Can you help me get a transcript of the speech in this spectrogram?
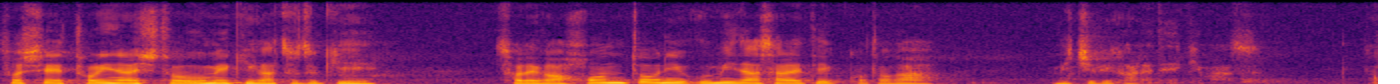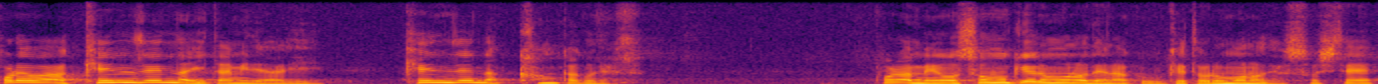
そして鳥なしとうめきが続きそれが本当に生み出されていくことが導かれていきます。これは健全な痛みであり健全な感覚です。これは目を背けるものでなく受け取るものです。そして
